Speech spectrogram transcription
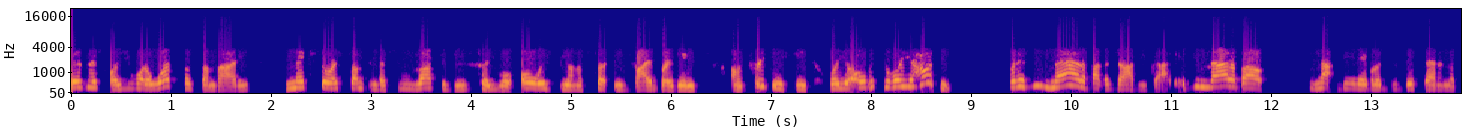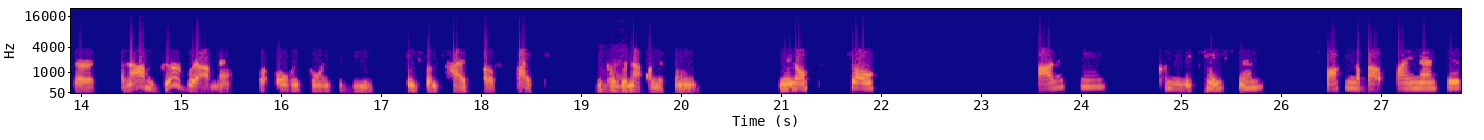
business, or you want to work for somebody, make sure it's something that you love to do, so you will always be on a certain vibrating um, frequency where you're always where you're happy. But if you're mad about the job you got, if you're mad about not being able to do this, that, and the third, and I'm good where I'm at, we're always going to be in some type of fight because Right. we're not on the same. You know, so honesty, communication, talking about finances,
